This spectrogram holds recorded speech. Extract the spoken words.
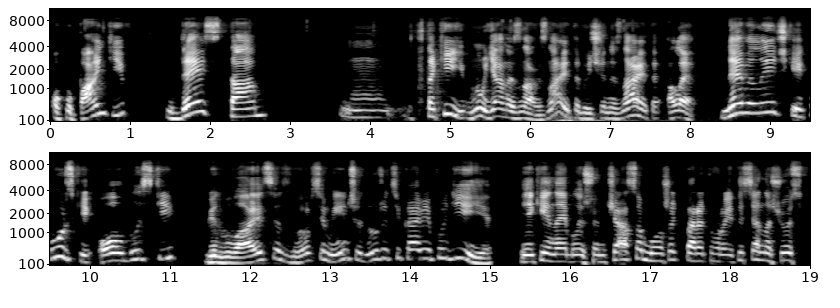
окупантів, десь там в такій, ну я не знаю, знаєте ви чи не знаєте, але невеличкій Курській області відбуваються зовсім інші дуже цікаві події, які найближчим часом можуть перетворитися на щось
